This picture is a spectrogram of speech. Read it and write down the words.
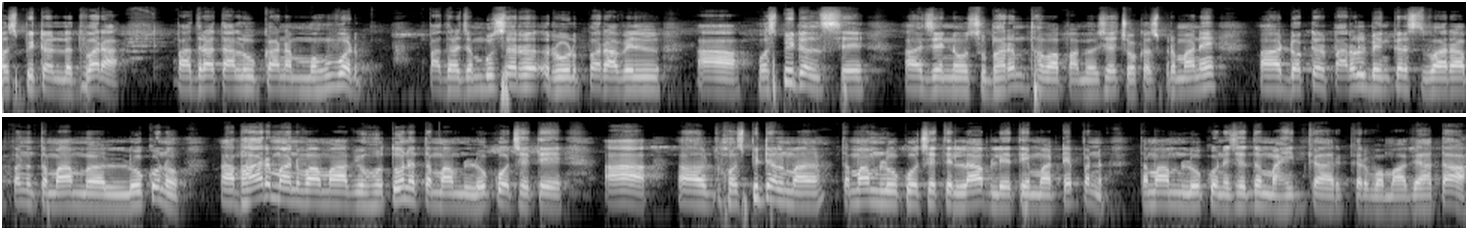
હોસ્પિટલ દ્વારા પાદરા તાલુકાના મહુવડ પાદરા જંબુસર રોડ પર આવેલ આ હોસ્પિટલ છે જેનો શુભારંભ થવા પામ્યો છે. ચોક્કસ પ્રમાણે ડૉક્ટર પારુલ બેન્કર્સ દ્વારા પણ તમામ લોકોનો આભાર માનવામાં આવ્યો હતો અને તમામ લોકો છે તે આ હોસ્પિટલમાં તમામ લોકો છે તે લાભ લે તે માટે પણ તમામ લોકોને છે તે માહિતગાર કરવામાં આવ્યા હતા.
